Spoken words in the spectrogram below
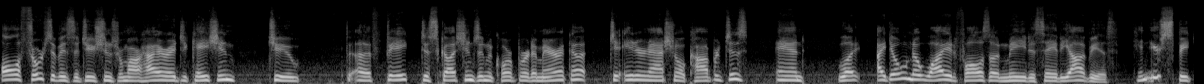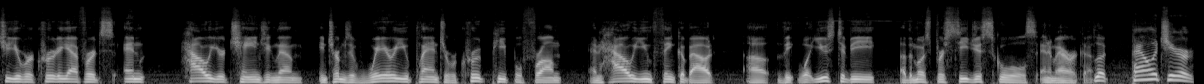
all sorts of institutions from our higher education to uh, fake discussions in corporate America to international conferences. And like, I don't know why it falls on me to say the obvious. Can you speak to your recruiting efforts and how you're changing them in terms of where you plan to recruit people from and how you think about uh, the, what used to be uh, the most prestigious schools in America. Look, Palantir,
